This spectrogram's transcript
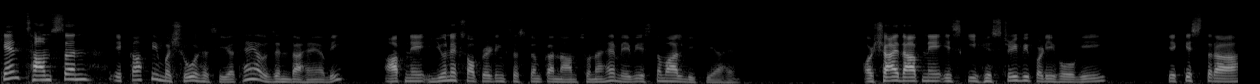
کین تھامسن ایک کافی مشہور حیثیت ہے اور زندہ ہیں ابھی۔ آپ نے یونیکس آپریٹنگ سسٹم کا نام سنا ہے میں بھی استعمال بھی کیا ہے۔ اور شاید آپ نے اس کی ہسٹری بھی پڑھی ہوگی کہ کس طرح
